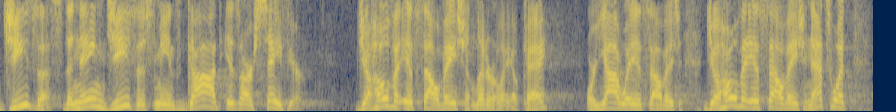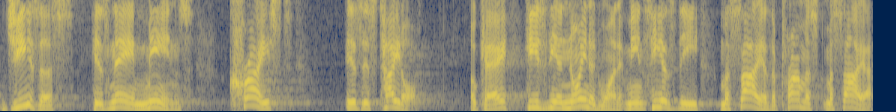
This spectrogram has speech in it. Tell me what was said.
Jesus, the name Jesus means God is our Savior. Jehovah is salvation, literally, okay? Or Yahweh is salvation. Jehovah is salvation. That's what Jesus, his name, means. Christ is his title. Okay? He's the anointed one. It means he is the Messiah, the promised Messiah.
